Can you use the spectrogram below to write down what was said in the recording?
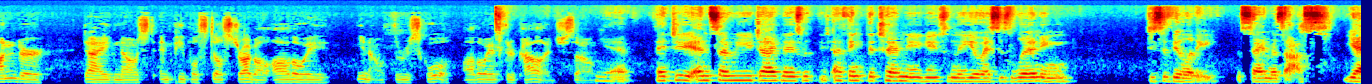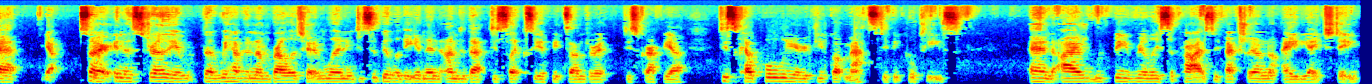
underdiagnosed, and people still struggle all the way, you know, through school, all the way through college. So Yeah, they do. And so were you diagnosed with, I think the term you use in the US is learning disability, the same as us. Yeah, yeah. So in Australia, the, we have an umbrella term, learning disability, and then under that, dyslexia fits under it, dysgraphia, dyscalculia if you've got maths difficulties. And I would be really surprised if actually I'm not ADHD.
